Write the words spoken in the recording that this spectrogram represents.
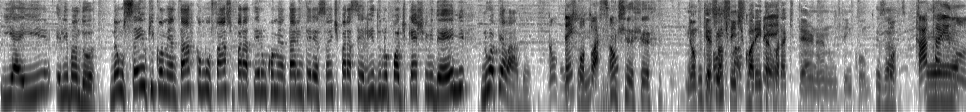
E aí ele mandou: Não sei o que comentar, como faço para ter um comentário interessante para ser lido no podcast MDM Nua Pelada. Não É tem pontuação? Não, porque é só Tem espaço. 140 É. caracteres, né? Não tem como. Exato. Cata, aí É. no,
